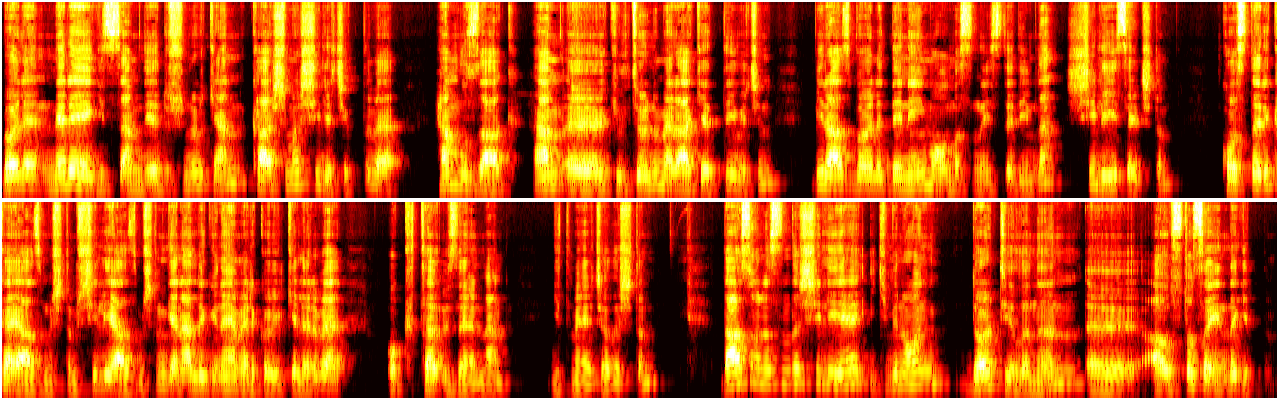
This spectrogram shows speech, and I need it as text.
böyle nereye gitsem diye düşünürken karşıma Şili çıktı ve hem uzak hem e, kültürünü merak ettiğim için biraz böyle deneyim olmasını istediğimden Şili'yi seçtim. Costa Rica yazmıştım, Şili yazmıştım. Genelde Güney Amerika ülkeleri ve o kıta üzerinden gitmeye çalıştım. Daha sonrasında Şili'ye 2014 yılının e, Ağustos ayında gittim.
